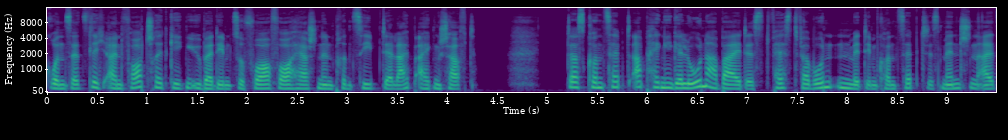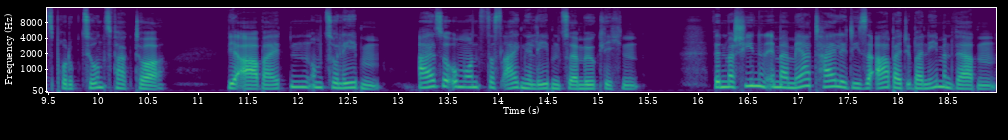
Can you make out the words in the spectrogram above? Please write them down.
Grundsätzlich ein Fortschritt gegenüber dem zuvor vorherrschenden Prinzip der Leibeigenschaft. Das Konzept abhängige Lohnarbeit ist fest verbunden mit dem Konzept des Menschen als Produktionsfaktor. Wir arbeiten, um zu leben, also um uns das eigene Leben zu ermöglichen. Wenn Maschinen immer mehr Teile dieser Arbeit übernehmen werden,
